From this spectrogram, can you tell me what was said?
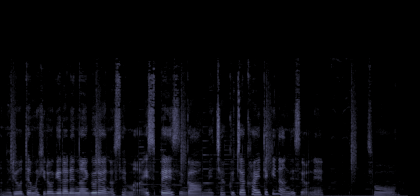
あの両手も広げられないぐらいの狭いスペースがめちゃくちゃ快適なんですよね。そう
